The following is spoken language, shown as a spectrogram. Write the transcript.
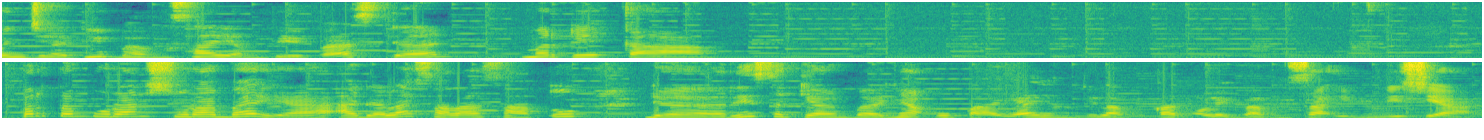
menjadi bangsa yang bebas dan merdeka. Pertempuran Surabaya adalah salah satu dari sekian banyak upaya yang dilakukan oleh bangsa Indonesia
